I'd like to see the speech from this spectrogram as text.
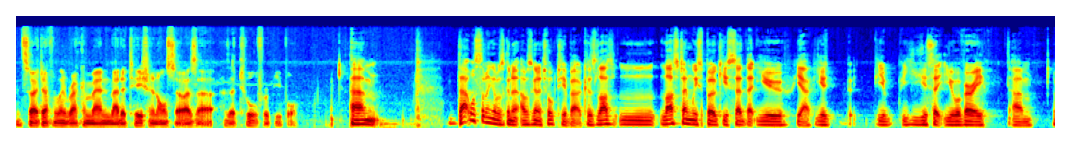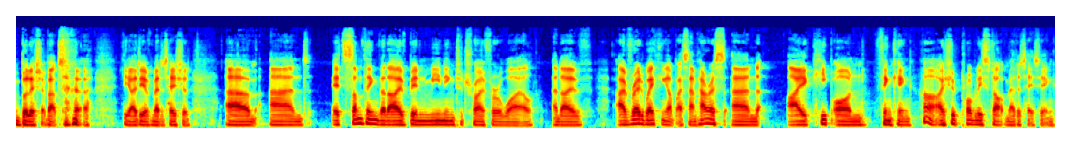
and so I definitely recommend meditation also as a as a tool for people. That was something I was gonna I was gonna talk to you about because last last time we spoke, you said that you yeah you you you said you were very um, bullish about the idea of meditation, um, and it's something that I've been meaning to try for a while, and I've I've read Waking Up by Sam Harris, and I keep on thinking, huh, I should probably start meditating,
